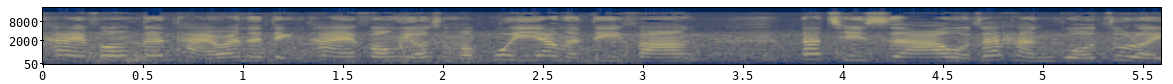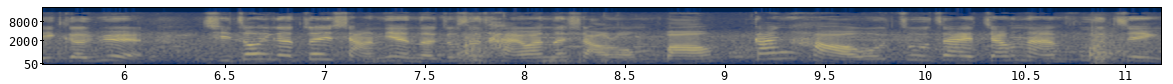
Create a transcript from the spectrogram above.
泰丰跟台湾的鼎泰丰有什么不一样的地方。那其实啊，我在韩国住了一个月，其中一个最想念的就是台湾的小笼包。刚好我住在江南附近，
